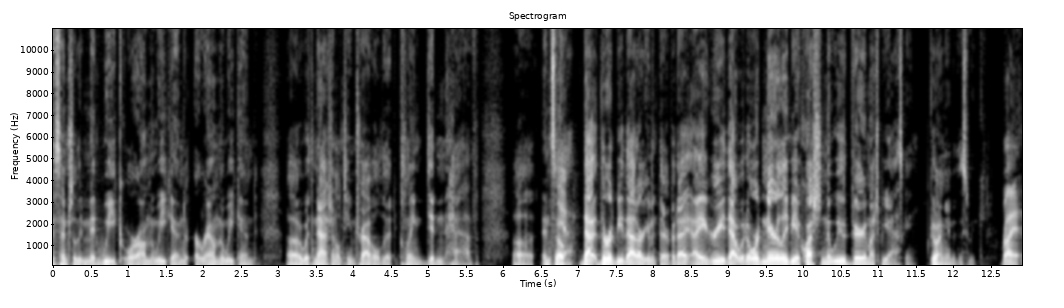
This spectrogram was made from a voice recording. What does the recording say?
essentially midweek or on the weekend, around the weekend, uh, with national team travel that Kling didn't have. Uh, and so yeah. that there would be that argument there. But I, I agree that would ordinarily be a question that we would very much be asking going into this week. Right,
